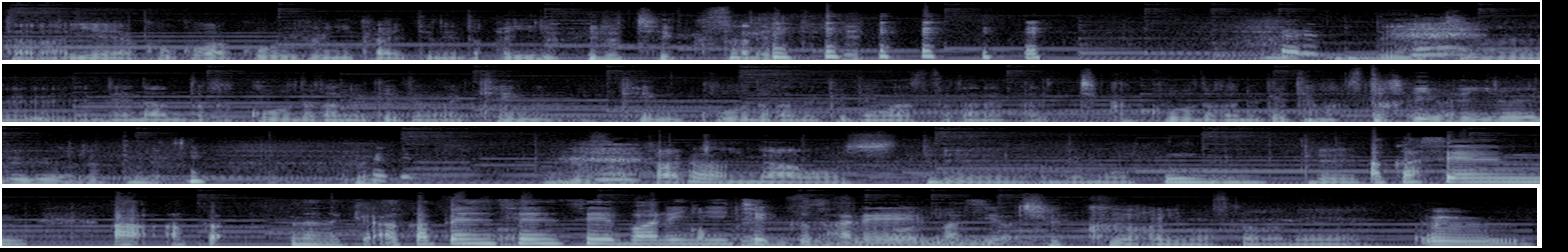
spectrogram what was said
たら「いやいやここはこういう風に書いてね」とかいろいろチェックされて。で一部でなんとかコードが抜けてます。県県コードが抜けてますとかなんか地区コードが抜けてますとかいろいろ言われて。でそれ書き直してので持ってって、赤線あ赤なんだっけ赤ペン先生ばりにチェックされますよね。チェックが入りますからね。うん。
